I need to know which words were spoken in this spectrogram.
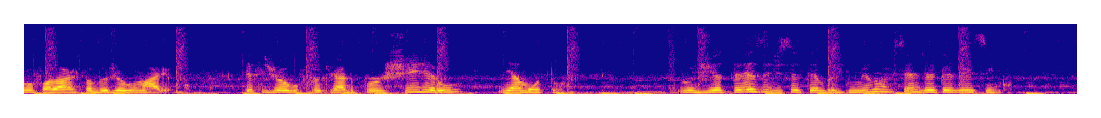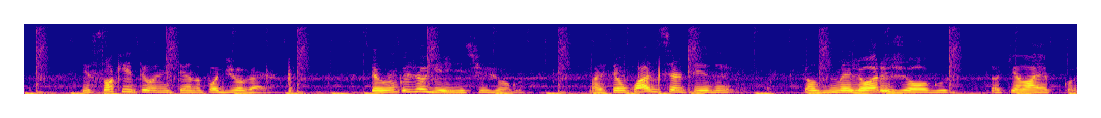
vou falar sobre o jogo Mario. Esse jogo foi criado por Shigeru Miyamoto no dia 13 de setembro de 1985. E só quem tem o Nintendo pode jogar. Eu nunca joguei este jogo, mas tenho quase certeza que é um dos melhores jogos daquela época.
